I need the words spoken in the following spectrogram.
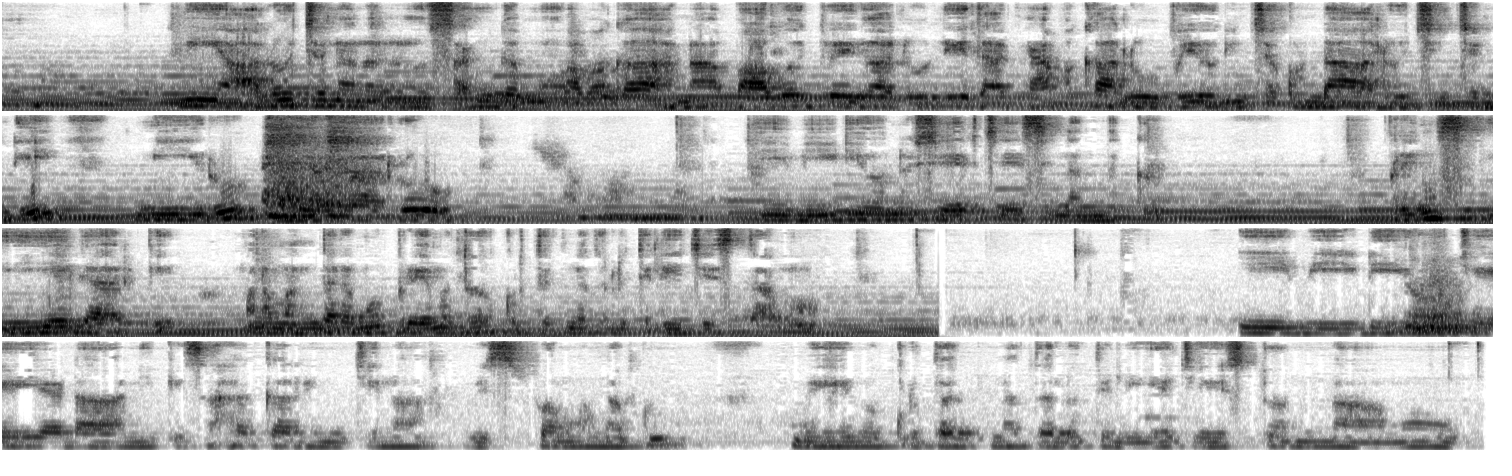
మీ ఆలోచనలను సంఘము అవగాహన భావోద్వేగాలు లేదా జ్ఞాపకాలు ఉపయోగించకుండా ఆలోచించండి. మీరు ఎవరు? ఈ వీడియోను షేర్ చేసినందుకు ప్రిన్స్ ఈఏ గారికి మనమందరము ప్రేమతో కృతజ్ఞతలు తెలియజేస్తాము. ఈ వీడియో చేయడానికి సహకరించిన విశ్వమునకు మేము కృతజ్ఞతలు తెలియజేస్తున్నాము.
